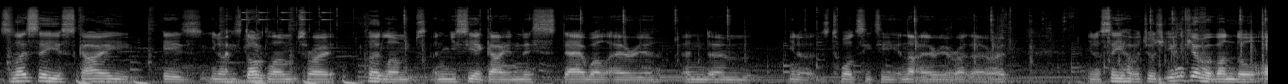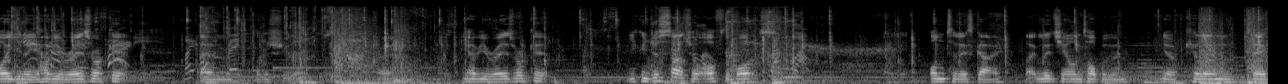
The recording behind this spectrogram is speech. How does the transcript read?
so let's say your Skye is, you know, his dog lamps, right, cleared lamps, and you see a guy in this stairwell area, and, um, you know, it's towards CT, in that area right there, right? You know, say you have a judge, even if you have a vandal, or, you know, you have your Raze rocket, um, I'll just shoot that, right. You have your Raze rocket, you can just satchel off the box onto this guy, like literally on top of him. You know, kill him, take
